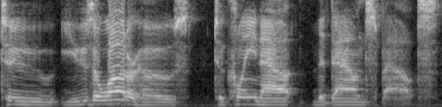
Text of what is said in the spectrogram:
to use a water hose to clean out the downspouts.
